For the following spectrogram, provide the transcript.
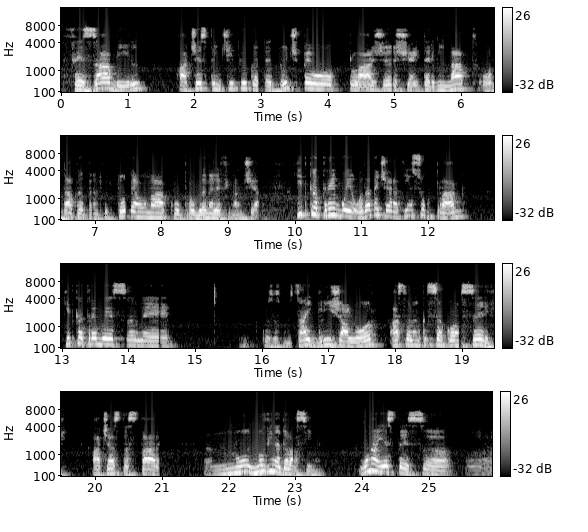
fezabil acest principiu că te duci pe o plajă și ai terminat odată pentru totdeauna cu problemele financiare. Chit că trebuie, odată ce ai atins un prag, chit că trebuie să le, cum să spun, să ai grija lor, astfel încât să conservi această stare. Nu, nu vine de la sine. Una este să uh,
